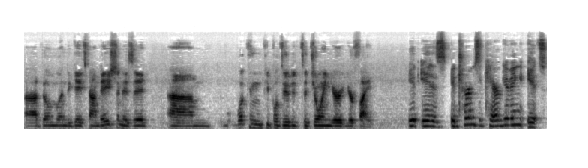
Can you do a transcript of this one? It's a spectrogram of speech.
uh, Bill and Melinda Gates Foundation? Is it um, what can people do to, to join your your fight? It is in terms of caregiving it's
